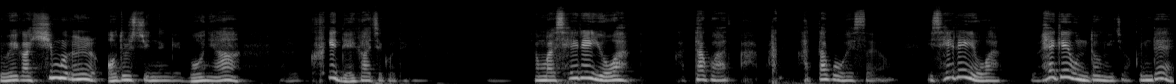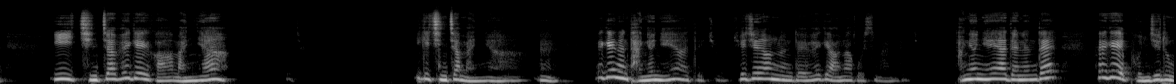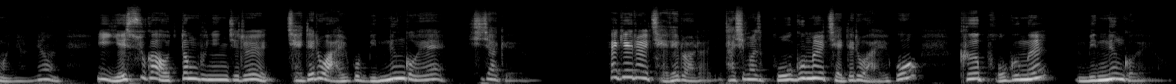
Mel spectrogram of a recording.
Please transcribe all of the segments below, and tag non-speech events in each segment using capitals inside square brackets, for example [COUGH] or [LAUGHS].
교회가 힘을 얻을 수 있는 게 뭐냐? 바로 크게 네 가지거든요. 어, 정말 세례 요한 같다고 하- 아, 같다고 했어요. 이 세례 요한 회개 운동이죠. 근데 이 진짜 회개가 맞냐? 그죠? 이게 진짜 맞냐? 예. 회개는 당연히 해야 되죠. 죄 지었는데 회개 안 하고 있으면 안 되죠. 당연히 해야 되는데 회개의 본질은 뭐냐면 이 예수가 어떤 분인지를 제대로 알고 믿는 거에 시작이에요. 회개를 제대로 알아야 돼요. 다시 말해서 복음을 제대로 알고 그 복음을 믿는 거예요.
